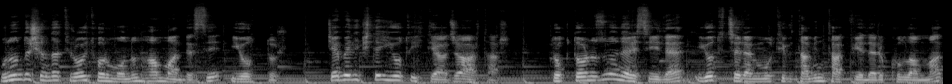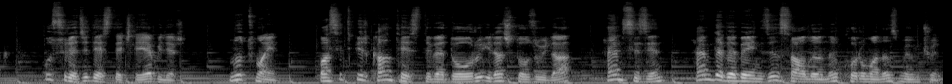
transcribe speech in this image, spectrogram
Bunun dışında tiroid hormonunun ham maddesi iyottur. Gebelikte iyot ihtiyacı artar. Doktorunuzun önerisiyle iyot içeren multivitamin takviyeleri kullanmak bu süreci destekleyebilir. Unutmayın, basit bir kan testi ve doğru ilaç dozuyla hem sizin hem de bebeğinizin sağlığını korumanız mümkün.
